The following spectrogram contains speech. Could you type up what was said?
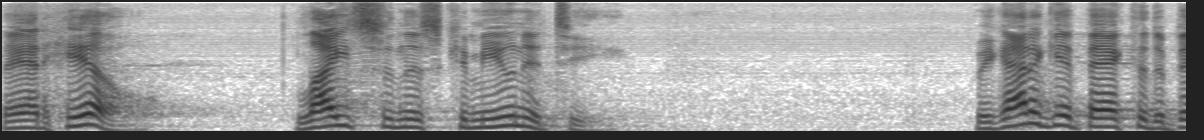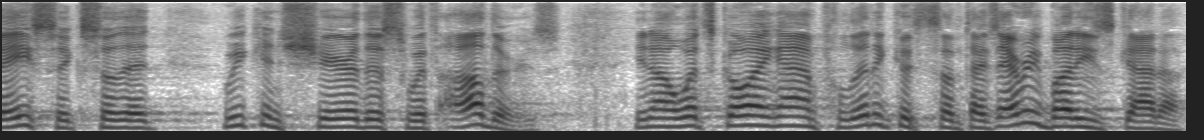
that hill, lights in this community. We got to get back to the basics so that we can share this with others. You know, what's going on politically sometimes, everybody's got a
